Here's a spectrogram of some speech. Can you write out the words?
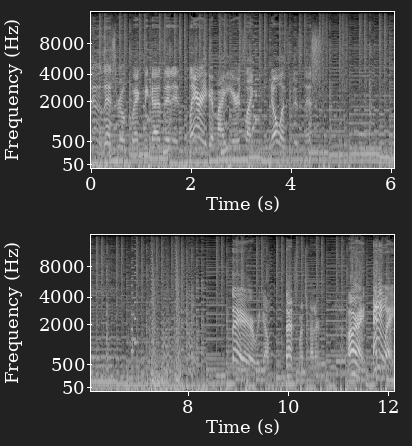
Do this real quick because it is blaring in my ears like no one's business. There we go. That's much better. Alright, anyway,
